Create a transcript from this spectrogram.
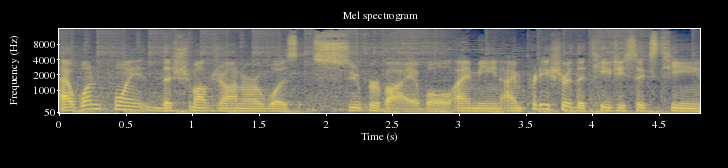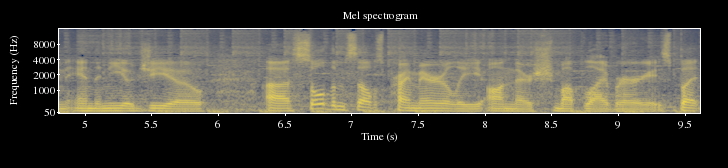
at one point, the shmup genre was super viable. I mean, I'm pretty sure the TG16 and the Neo Geo uh, sold themselves primarily on their shmup libraries, but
